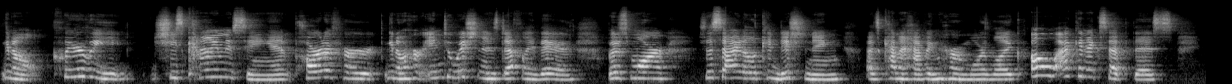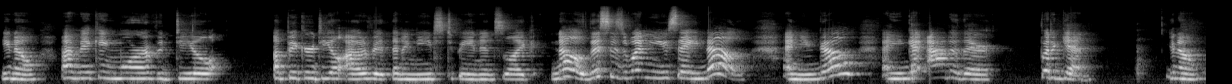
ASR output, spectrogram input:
you know clearly she's kind of seeing it. Part of her, you know, her intuition is definitely there, but it's more societal conditioning as kind of having her more like, oh, I can accept this you know, I'm making more of a deal, a bigger deal out of it than it needs to be. And it's like, no, this is when you say no. And you go and you get out of there. But again, you know,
